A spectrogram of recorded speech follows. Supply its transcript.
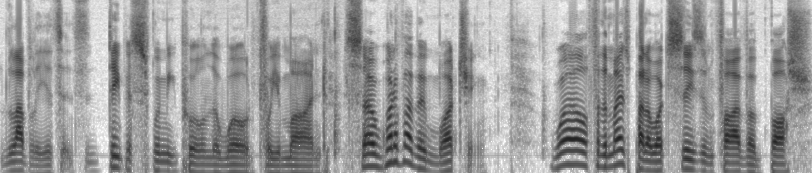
lovely. It's, it's the deepest swimming pool in the world for your mind. So, what have I been watching? Well, for the most part, I watched season five of Bosch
